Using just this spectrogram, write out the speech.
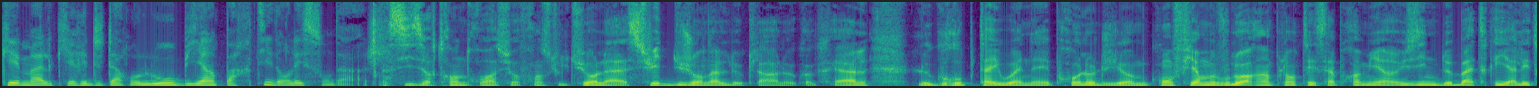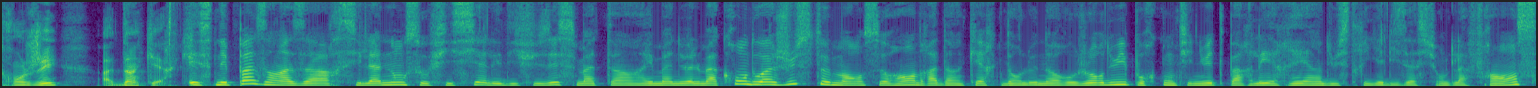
Kemal Kılıçdaroğlu, bien parti dans les sondages. 6h33 sur France Culture, la suite du journal de Clara Lecoq-Réal. Le groupe taïwanais Prologium confirme vouloir implanter sa première usine de batterie à l'étranger, à Dunkerque. Et ce n'est pas un hasard si l'annonce officielle est diffusée ce matin. Emmanuel Macron doit justement se rendre à Dunkerque Dunkerque dans le Nord aujourd'hui pour continuer de parler réindustrialisation de la France.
